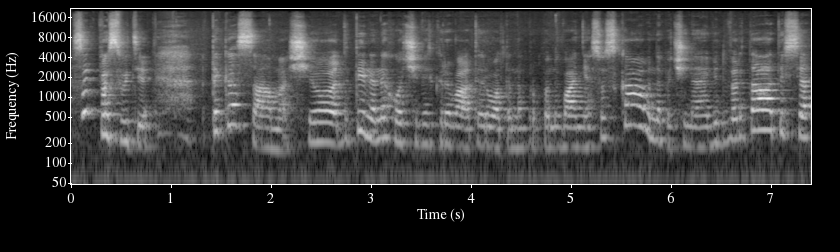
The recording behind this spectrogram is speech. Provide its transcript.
Суть по суті така сама, що дитина не хоче відкривати рота на пропонування соска, вона починає відвертатися.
